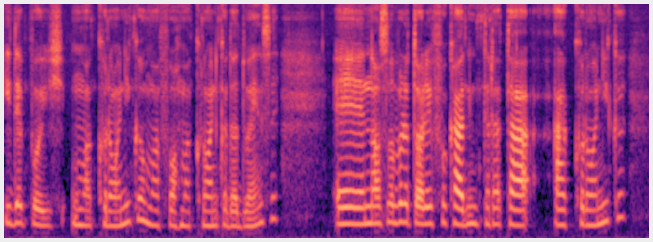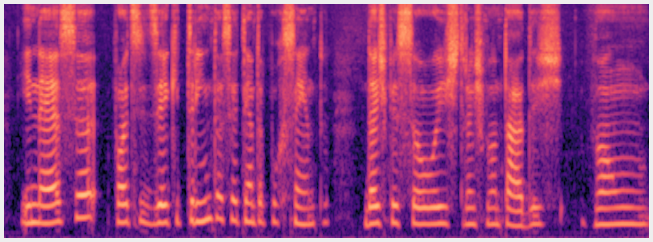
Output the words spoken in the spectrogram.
e depois uma crônica, uma forma crônica da doença. É, nosso laboratório é focado em tratar a crônica e nessa pode-se dizer que 30 a 70% das pessoas transplantadas vão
